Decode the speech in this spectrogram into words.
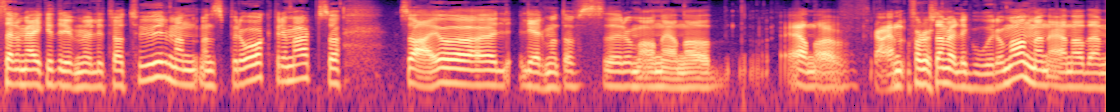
Selv om jeg ikke driver med litteratur, men, men språk primært, så, så, er jo eh, Lermontovs roman en av, en av ja, en, For det første en veldig god roman, men en av, dem,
